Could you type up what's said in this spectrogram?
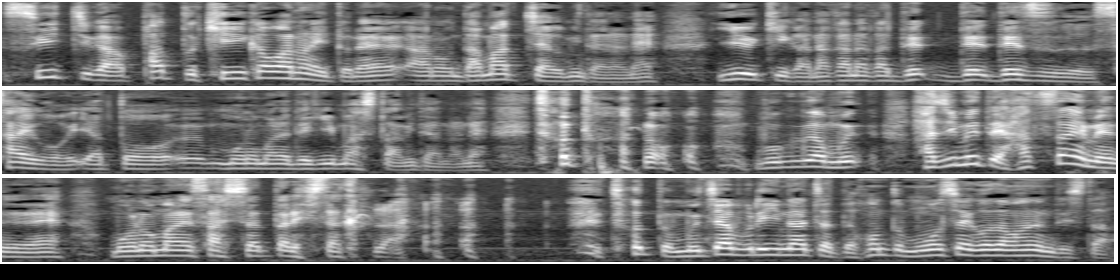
スイッチがパッと切り替わらないとねあの黙っちゃうみたいなね勇気がなかなか出ず最後やっとモノマネできましたみたいなね ちょっとあの僕が初めて初対面でねモノマネさせちゃったりしたから ちょっと無茶ぶりになっちゃって本当申し訳ございませんでした。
